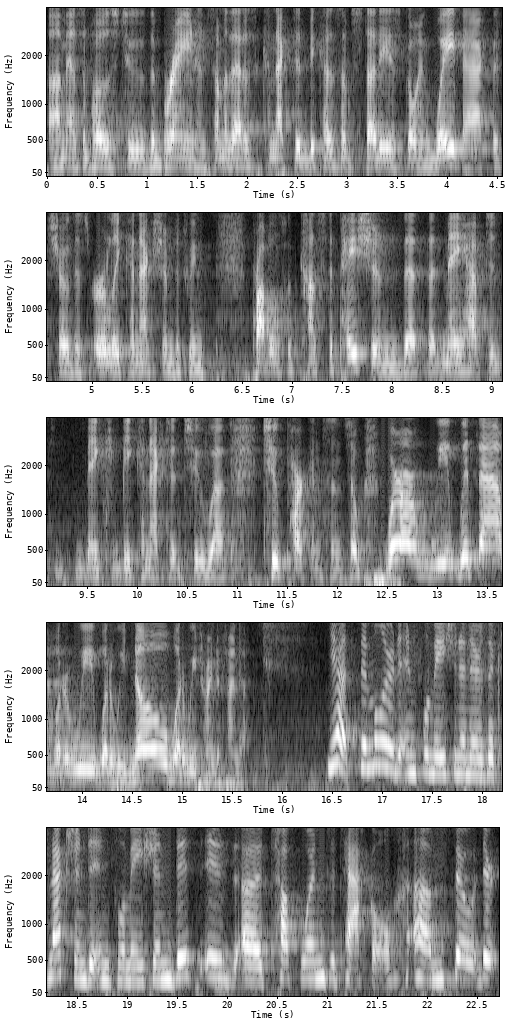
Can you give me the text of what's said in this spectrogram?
um, as opposed to the brain. And some of that is connected because of studies going way back that show this early connection between problems with constipation that, that may have to make, be connected to, uh, to Parkinson's. So where are we with that? What, are we, what do we know? What are we trying to find out? Yeah, similar to inflammation, and there's a connection to inflammation. This is a tough one to tackle. Um, so, there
